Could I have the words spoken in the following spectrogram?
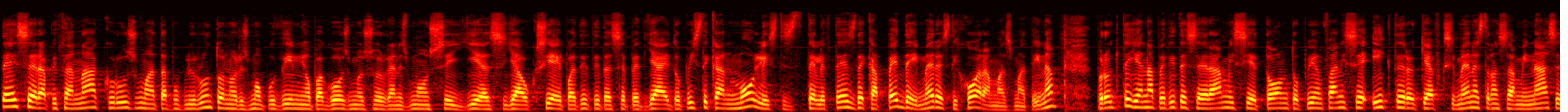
Τέσσερα πιθανά κρούσματα που πληρούν τον ορισμό που δίνει ο Παγκόσμιος Οργανισμός Υγείας για οξία υπατήτητα σε παιδιά εντοπίστηκαν μόλις τις τελευταίες 15 ημέρες στη χώρα μας, Ματίνα. Πρόκειται για ένα παιδί 4,5 ετών, το οποίο εμφάνισε ύκτερο και αυξημένες τρανσαμινάσει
